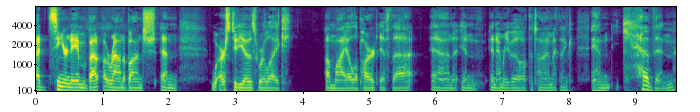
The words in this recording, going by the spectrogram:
I'd seen your name about around a bunch, and our studios were like a mile apart, if that, and in in Emeryville at the time, I think. And Kevin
